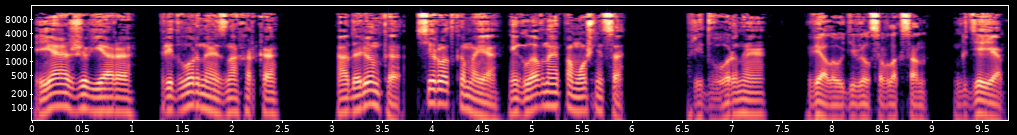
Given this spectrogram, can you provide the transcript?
«Я Живьяра, придворная знахарка. А Даренка — сиротка моя и главная помощница». «Придворная?» — вяло удивился Влаксан. «Где я?»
